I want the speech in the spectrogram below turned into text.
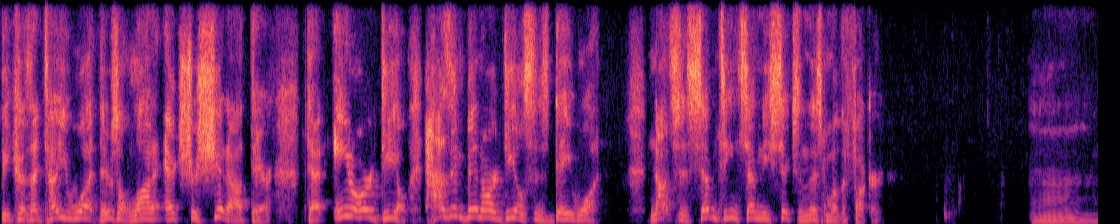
Because I tell you what, there's a lot of extra shit out there that ain't our deal. Hasn't been our deal since day one, not since 1776 in this motherfucker. Hmm.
